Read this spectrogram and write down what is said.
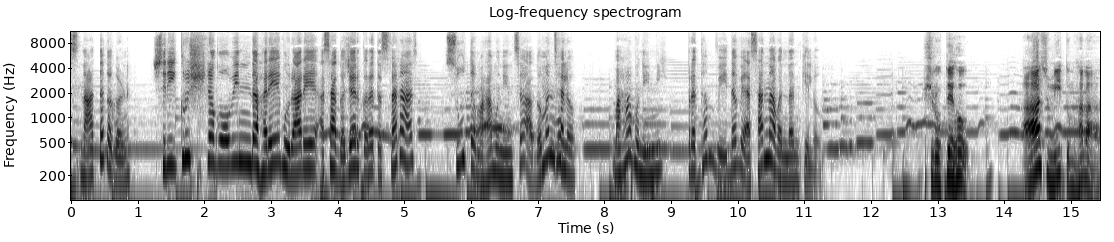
स्नातकगण श्रीकृष्ण गोविंद हरे मुरारे असा गजर करत असतानाच सूत महामुनींचं आगमन झालं. महामुनींनी प्रथम वेदव्यासांना वंदन केलं. श्रोते हो आज मी तुम्हाला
